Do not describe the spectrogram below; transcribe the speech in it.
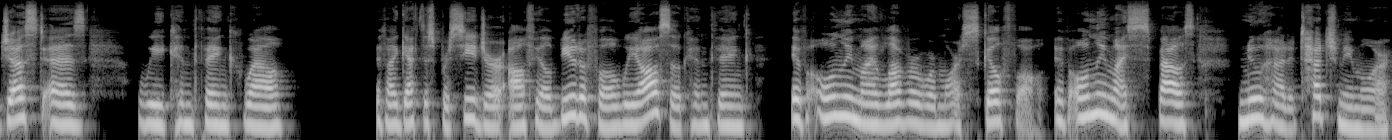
just as we can think, well, if I get this procedure, I'll feel beautiful, we also can think, if only my lover were more skillful, if only my spouse knew how to touch me more,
